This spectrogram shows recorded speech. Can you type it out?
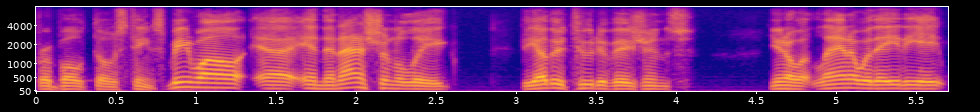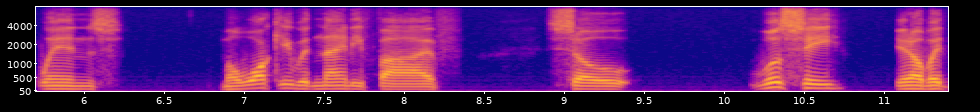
for both those teams. Meanwhile, uh, in the National League, the other two divisions, you know, Atlanta with 88 wins, Milwaukee with 95. So we'll see, you know, but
